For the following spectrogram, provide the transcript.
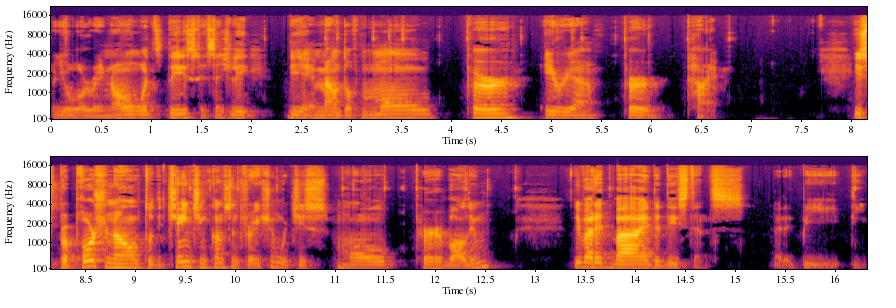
you already know what's this, essentially the amount of mole per area per time, is proportional to the change in concentration, which is mole per volume, divided by the distance, let it be d.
